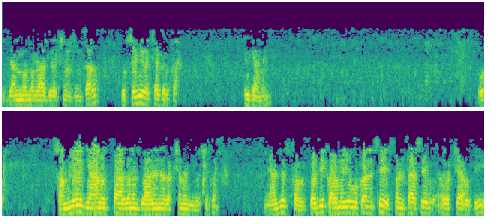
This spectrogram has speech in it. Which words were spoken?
जन्म, मरणादि लक्षण संसार, उससे भी रक्षा करता है। ठीक है, नहीं? सम्य ज्ञान उत्पादन द्वारा रक्षण विवक्षित। यहाँ जो स्वल्प कर्मयोग करने से संसार से रक्षा होती है।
